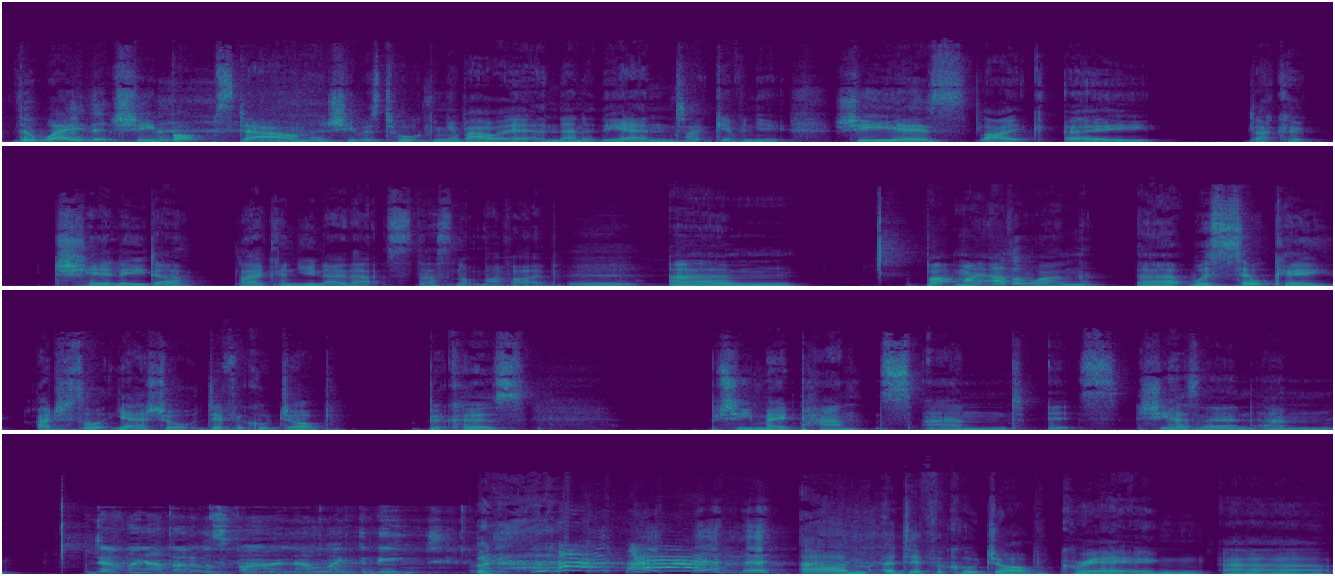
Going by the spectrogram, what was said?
the way that she bops down and she was talking about it, and then at the end, like giving you, she is like a like a cheerleader, like, and you know that's that's not my vibe. Um, but my other one uh, was Silky. I just thought, yeah, sure, difficult job because she made pants, and it's she has an um Definitely, I thought it was fun. I like the beat. um a difficult job creating. uh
